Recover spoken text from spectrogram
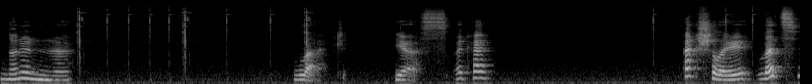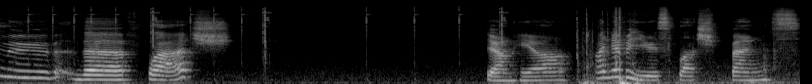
No, no, no, no. Left. Yes, okay. Actually, let's move the flash down here. I never use flashbangs.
